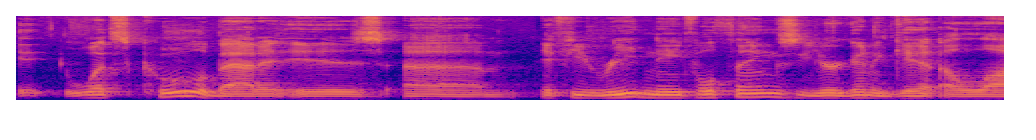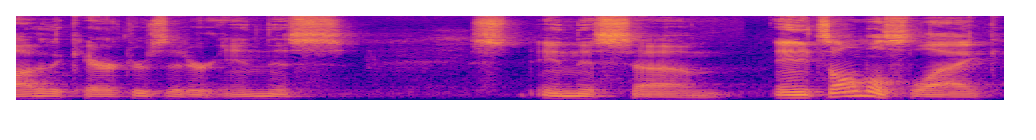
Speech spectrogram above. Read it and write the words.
it, what's cool about it is um, if you read Needful Things, you're going to get a lot of the characters that are in this in this, um, and it's almost like.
